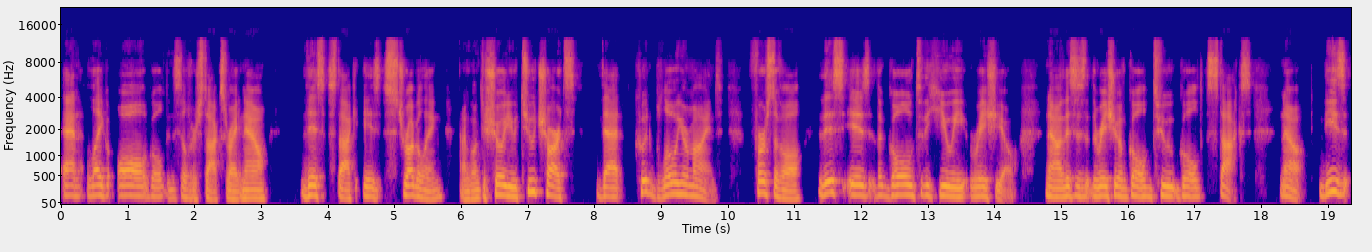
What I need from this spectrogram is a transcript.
And like all gold and silver stocks right now, this stock is struggling. And I'm going to show you two charts that could blow your mind. First of all, this is the gold to the HUI ratio. Now, this is the ratio of gold to gold stocks. Now, these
